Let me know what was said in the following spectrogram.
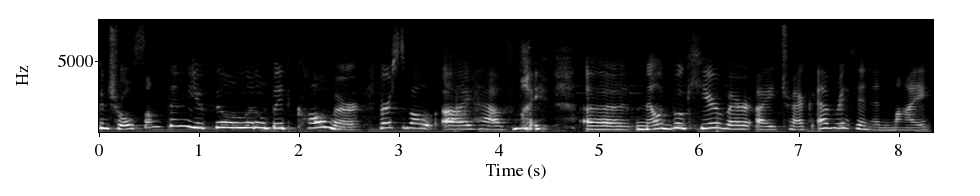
control something, you feel a little bit calmer. First of all, I have my uh, notebook here where I track everything and my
